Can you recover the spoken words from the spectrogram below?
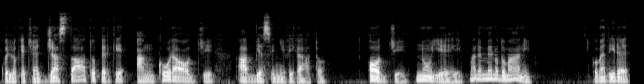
quello che c'è già stato perché ancora oggi abbia significato. Oggi, non ieri, ma nemmeno domani. Come a dire,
